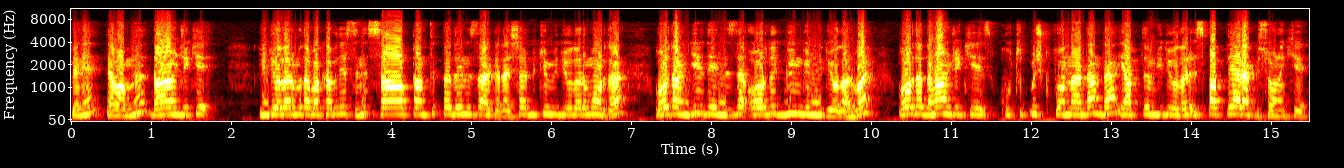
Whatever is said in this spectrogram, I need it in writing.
beni devamlı daha önceki videolarımı da bakabilirsiniz. Sağ alttan tıkladığınızda arkadaşlar bütün videolarım orada. Oradan girdiğinizde orada gün gün videolar var. Orada daha önceki tutmuş kuponlardan da yaptığım videoları ispatlayarak bir sonraki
